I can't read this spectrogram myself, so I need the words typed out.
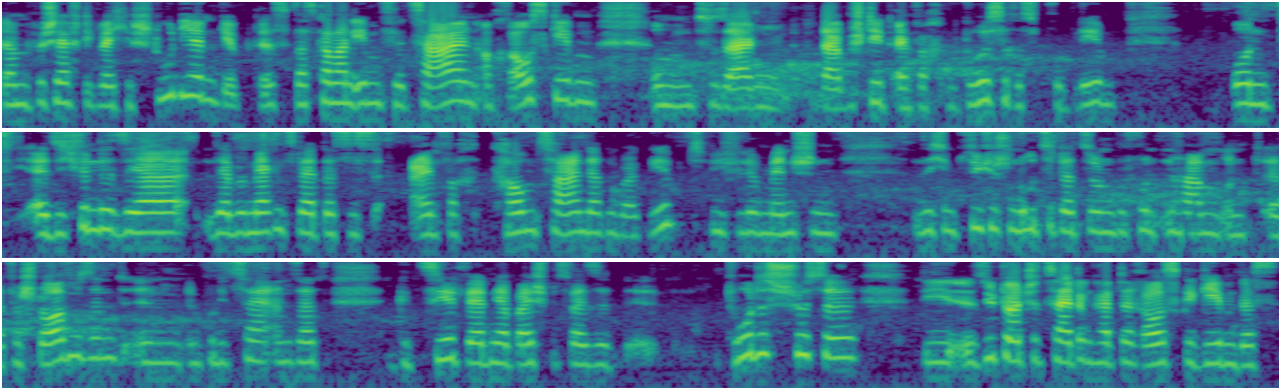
damit beschäftigt, welche Studien gibt es, was kann man eben für Zahlen auch rausgeben, um zu sagen, da besteht einfach ein größeres Problem. Und also ich finde sehr, sehr bemerkenswert, dass es einfach kaum Zahlen darüber gibt, wie viele Menschen sich in psychischen Notsituationen befunden haben und äh, verstorben sind im, im Polizeieinsatz. Gezählt werden ja beispielsweise äh, Todesschüsse. Die Süddeutsche Zeitung hatte rausgegeben, dass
